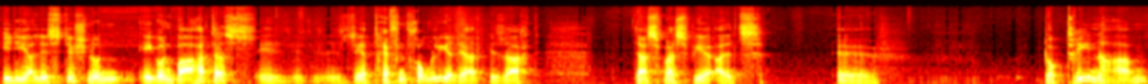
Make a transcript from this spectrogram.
idealistisch. Nun, Egon Bahr hat das äh, sehr treffend formuliert. Er hat gesagt, das, was wir als äh, Doktrine haben,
